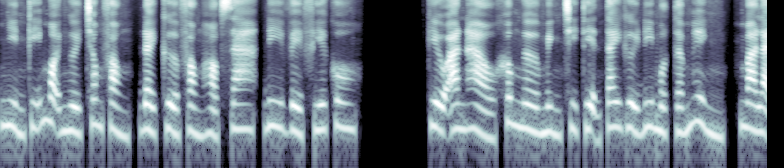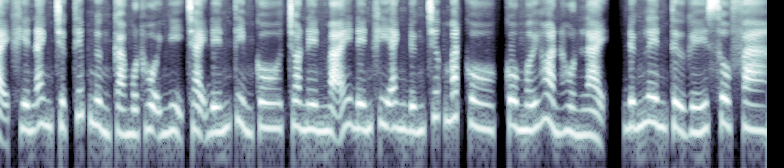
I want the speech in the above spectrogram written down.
nhìn kỹ mọi người trong phòng, đẩy cửa phòng họp ra, đi về phía cô. Kiều An Hảo không ngờ mình chỉ tiện tay gửi đi một tấm hình, mà lại khiến anh trực tiếp ngừng cả một hội nghị chạy đến tìm cô cho nên mãi đến khi anh đứng trước mắt cô, cô mới hoàn hồn lại, đứng lên từ ghế sofa,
